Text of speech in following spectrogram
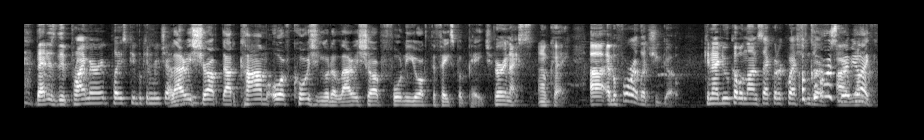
that is the primary place people can reach out. LarrySharpe.com, or of course, you can go to Larry Sharpe for New York, the Facebook page. Very nice. Okay. Uh, and before I let you go, can I do a couple non sequitur questions? Of course, right, whatever you wonderful.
